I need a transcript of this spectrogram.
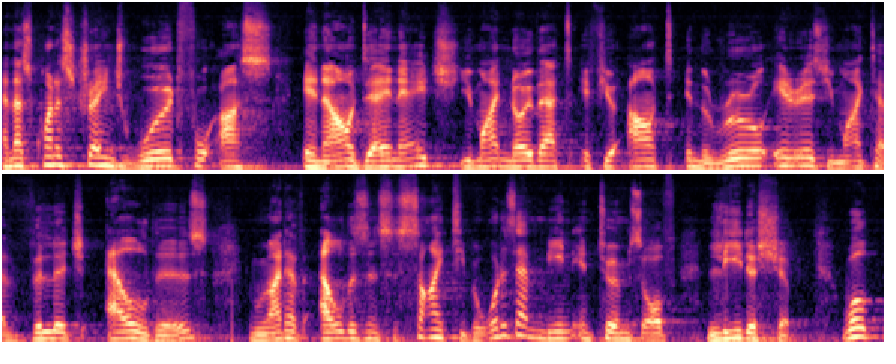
And that's quite a strange word for us in our day and age. You might know that if you're out in the rural areas, you might have village elders. We might have elders in society. But what does that mean in terms of leadership? Well,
